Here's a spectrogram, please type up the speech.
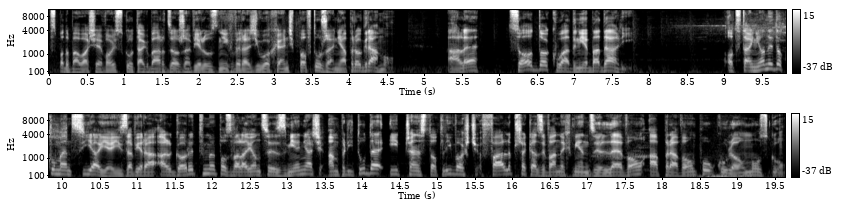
spodobała się wojsku tak bardzo, że wielu z nich wyraziło chęć powtórzenia programu. Ale co dokładnie badali? Odtajniony dokument CIA zawiera algorytm pozwalający zmieniać amplitudę i częstotliwość fal przekazywanych między lewą a prawą półkulą mózgu.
